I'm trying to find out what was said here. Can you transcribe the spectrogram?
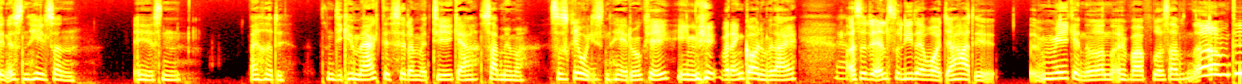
det er sådan helt sådan, øh, sådan, hvad hedder det? Sådan, de kan mærke det, selvom at de ikke er sammen med mig. Så skriver okay. De sådan, hey, er du okay egentlig? Hvordan går det med dig? Ja. Ja. Og så er det altid lige der, hvor jeg har det mega nederen, og jeg bare bryder sammen sådan, Åh, men det,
